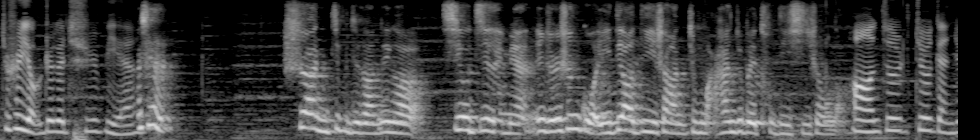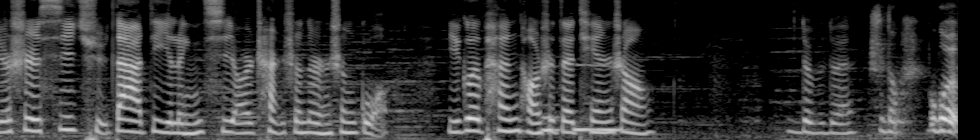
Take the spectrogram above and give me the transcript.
就是有这个区别。而且，是啊，你记不记得那个《西游记》里面，那人参果一掉地上，就马上就被土地吸收了。啊，就就感觉是吸取大地灵气而产生的人参果，一个蟠桃是在天上。对不对？是的，不过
